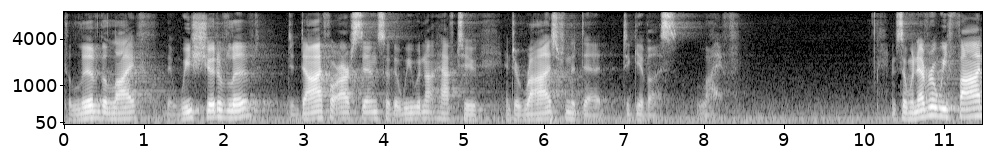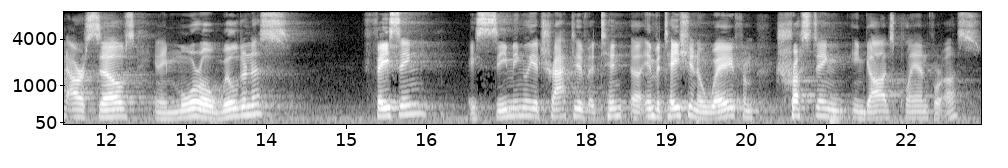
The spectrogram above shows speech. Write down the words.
To live the life that we should have lived, to die for our sins so that we would not have to, and to rise from the dead to give us life. And so, whenever we find ourselves in a moral wilderness, facing a seemingly attractive atten- uh, invitation away from trusting in God's plan for us,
